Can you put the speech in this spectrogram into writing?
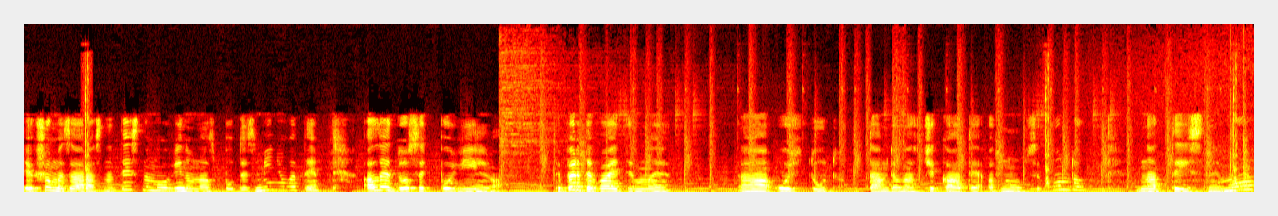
Якщо ми зараз натиснемо, він у нас буде змінювати, але досить повільно. Тепер давайте ми ось тут, там, де у нас чекати одну секунду, натиснемо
